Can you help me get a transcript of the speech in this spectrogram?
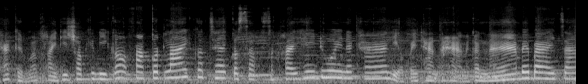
ถ้าเกิดว่าใครที่ชอบคลิปนี้ก็ฝากกดไลค์ กดแชร์ กด subscribe ให้ด้วยนะคะ เดี๋ยวไปทานอาหารก่อนนะ บ๊ายบายจ้า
